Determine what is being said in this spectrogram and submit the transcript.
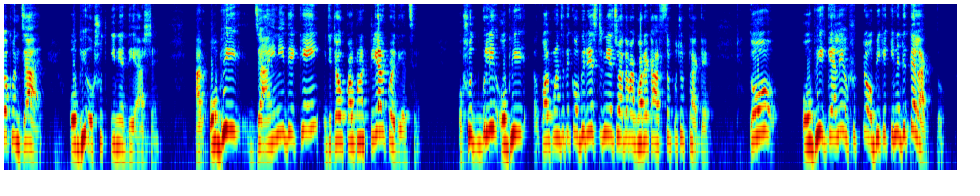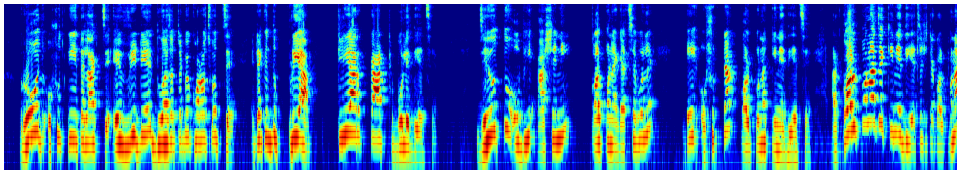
যখন যায়, অভি ওষুধ কিনে দিয়ে আসে। আর অভি যায়নি দেখেই যেটা কল্পনা ক্লিয়ার করে দিয়েছে, ওষুধগুলি অভি, কল্পনা থেকে অভি রেস্ট নিয়েছে, হয়তো বা ঘরে কাজ তো প্রচুর থাকে। তো অভি গেলে ওষুধটা অভিকে কিনে দিতে লাগতো। রোজ ওষুধ কিনে দিতে লাগছে। এভরিডে দু হাজার টাকা খরচ হচ্ছে। এটা কিন্তু প্রিয়া ক্লিয়ার কাট বলে দিয়েছে। যেহেতু অভি আসেনি, কল্পনা গেছে বলে এই ওষুধটা কল্পনা কিনে দিয়েছে। আর কল্পনা যে কিনে দিয়েছে সেটা কল্পনা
